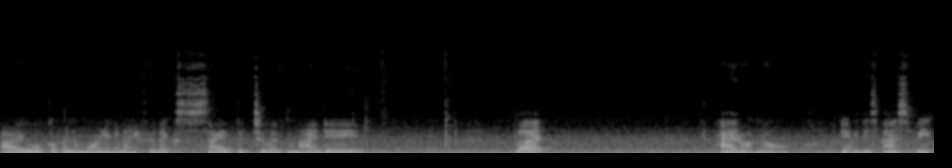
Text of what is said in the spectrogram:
I woke up in the morning and I feel excited to live my day but I don't know. Maybe this past week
